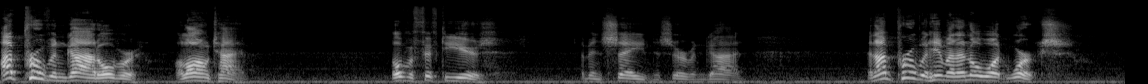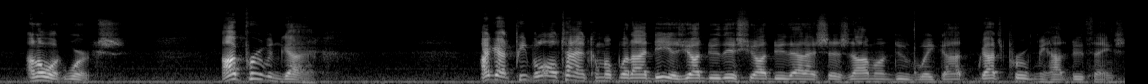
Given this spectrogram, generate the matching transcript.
I've proven God over a long time. Over 50 years, I've been saved and serving God. And I'm proving Him, and I know what works. I know what works. I've proven God. I got people all the time come up with ideas. Y'all do this, y'all do that. I says, no, I'm going to do the way God, God's proved me how to do things.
